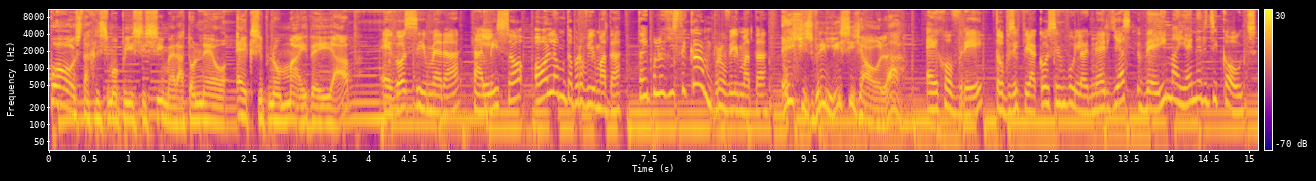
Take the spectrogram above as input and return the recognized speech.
πώς θα χρησιμοποιήσεις σήμερα το νέο έξυπνο My Day App? Εγώ σήμερα θα λύσω όλα μου τα προβλήματα. Τα υπολογιστικά μου προβλήματα. Έχεις βρει λύση για όλα; Έχω βρει το ψηφιακό σύμβουλο ενέργειας The My Energy Coach.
